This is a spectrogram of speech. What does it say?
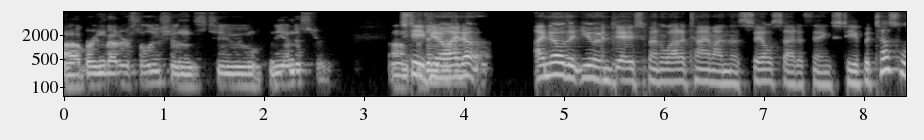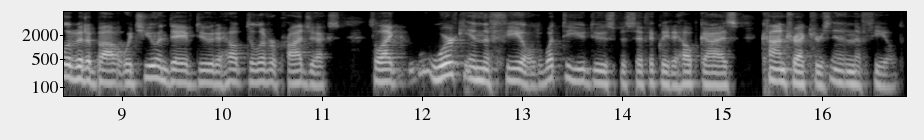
uh, bring better solutions to the industry. Um, Steve, so you know, I know, I know that you and Dave spend a lot of time on the sales side of things, Steve. But tell us a little bit about what you and Dave do to help deliver projects. So, like work in the field. What do you do specifically to help guys, contractors in the field?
